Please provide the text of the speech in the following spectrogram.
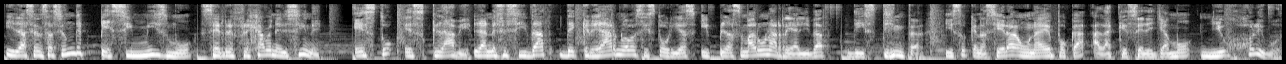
y la sensación de pesimismo se reflejaba en el cine. Esto es clave. La necesidad de crear nuevas historias y plasmar una realidad distinta hizo que naciera una época a la que se le llamó New Hollywood.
